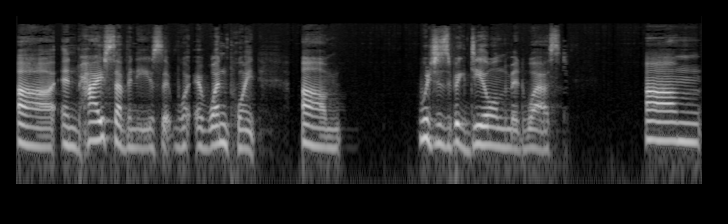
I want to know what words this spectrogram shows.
uh, and high 70s at, w- at one point, um, which is a big deal in the Midwest. Um,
